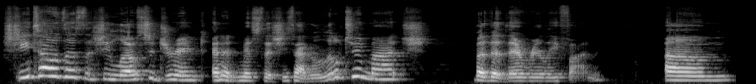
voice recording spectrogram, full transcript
she tells us that she loves to drink and admits that she's had a little too much, but that they're really fun. Um,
